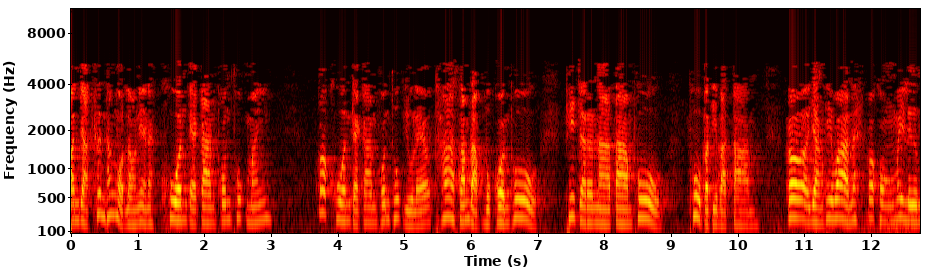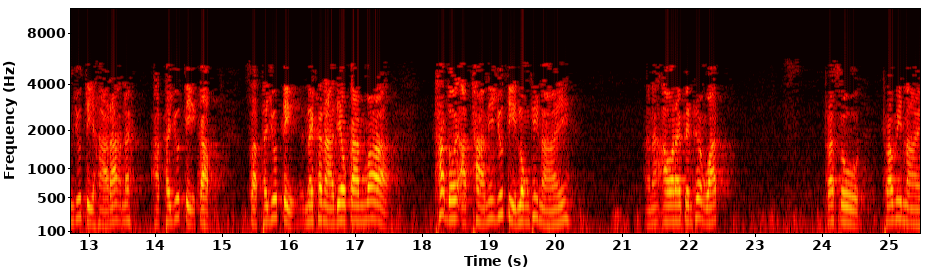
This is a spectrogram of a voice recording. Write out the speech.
บัญญัติขึ้นทั้งหมดเราเนี่ยนะควรแก่การพ้นทุกข์ไหมก็ควรแก่การพ้นทุกข์อยู่แล้ว ถ้าสำหรับบุคคลผู้พิจารณาตามผู้ผู้ปฏิบัติตาม ก็อย่างที่ว่านะก็คงไม่ลืมยุติหาระนะอัธยุติกับสัทยุติ ในขณะเดียวกันว่า ถ้าโดยอัฏฐานี้ยุติลงที่ไหนนนะเอาอะไรเป็นเครื่องวัด พระสูตร พระวินัย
